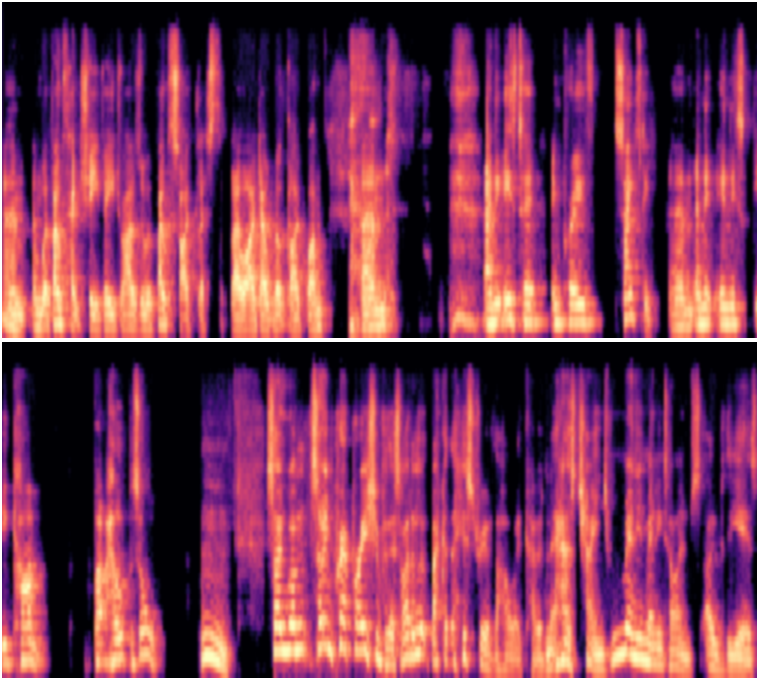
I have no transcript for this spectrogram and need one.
Mm. Um, and we're both HGV drivers. We're both cyclists, though I don't look like one. Um, and it is to improve safety. Um, and it, in this, it can't but help us all. Mm. So, um, so in preparation for this, I had a look back at the history of the highway code, and it has changed many, many times over the years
